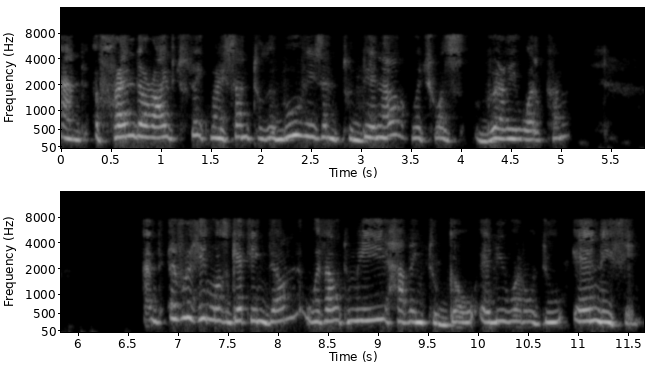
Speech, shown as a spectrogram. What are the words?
and a friend arrived to take my son to the movies and to dinner, which was very welcome. And everything was getting done without me having to go anywhere or do anything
